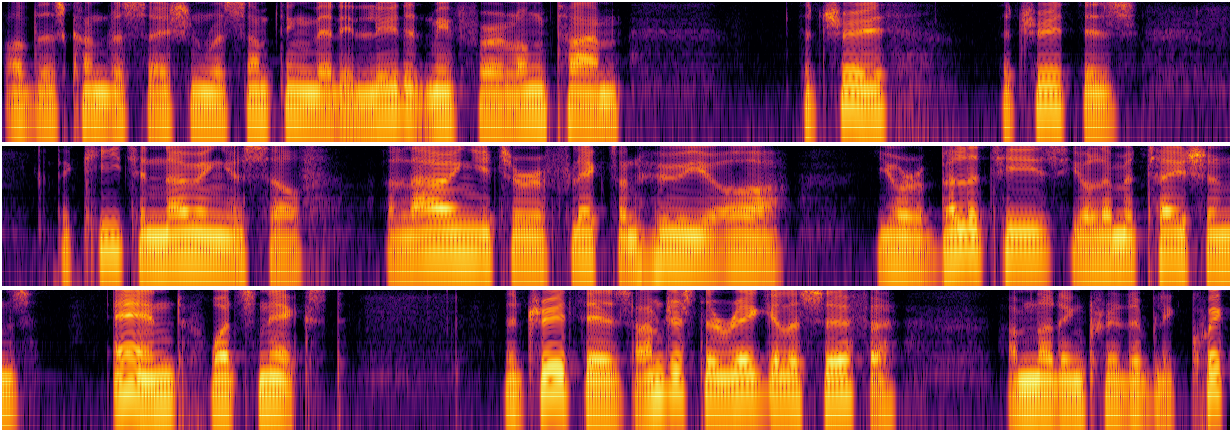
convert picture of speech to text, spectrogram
of this conversation was something that eluded me for a long time. The truth, the truth is the key to knowing yourself, allowing you to reflect on who you are, your abilities, your limitations, and what's next. The truth is, I'm just a regular surfer. I'm not incredibly quick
